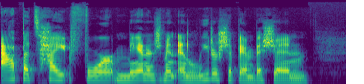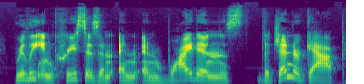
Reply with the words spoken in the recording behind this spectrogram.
appetite for management and leadership ambition really increases and, and, and widens the gender gap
